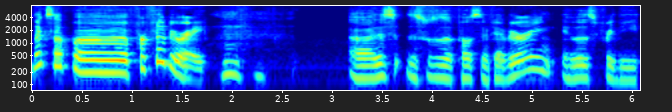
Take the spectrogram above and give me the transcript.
Next up uh, for February. Uh, this this was a post in February. It was for the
